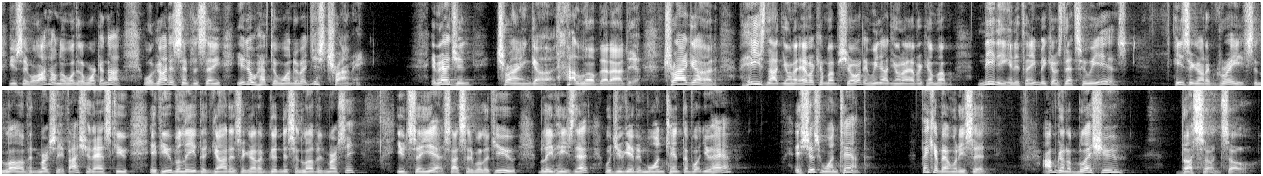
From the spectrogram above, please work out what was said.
You say, Well, I don't know whether it'll work or not. Well, God is simply saying, You don't have to wonder about it, just try me. Imagine trying God. I love that idea. Try God. He's not going to ever come up short, and we're not going to ever come up needing anything because that's who He is. He's a God of grace and love and mercy. If I should ask you if you believe that God is a God of goodness and love and mercy, you'd say yes. I said, Well, if you believe He's that, would you give Him one tenth of what you have? It's just one tenth. Think about what He said. I'm going to bless you thus and so.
